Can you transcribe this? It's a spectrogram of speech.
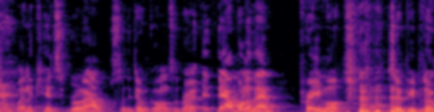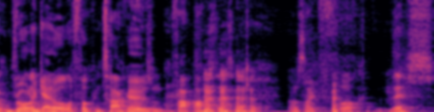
when the kids run out so they don't go onto the road. They have one of them pretty much, so people don't run and get all the fucking tacos and fat bastards. I was like, fuck this.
